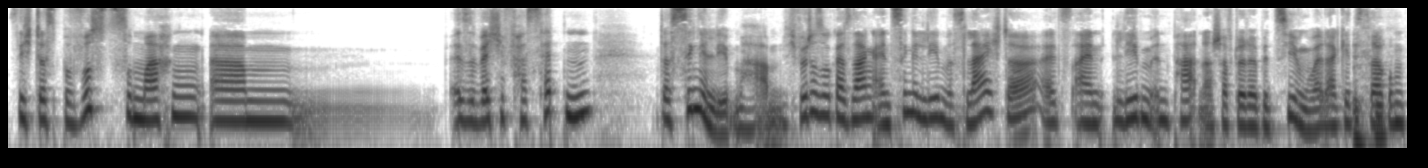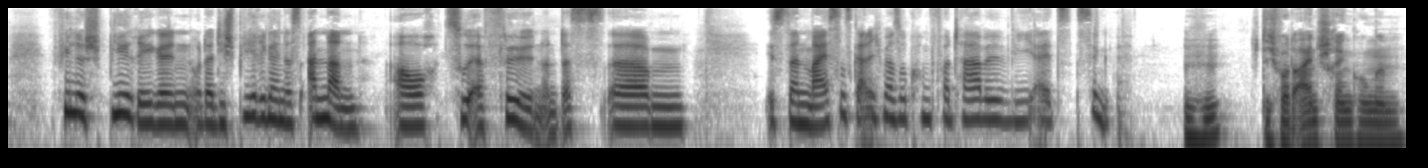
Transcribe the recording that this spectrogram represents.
sich das bewusst zu machen, ähm, also welche Facetten das Single-Leben haben. Ich würde sogar sagen, ein Single-Leben ist leichter als ein Leben in Partnerschaft oder Beziehung, weil da geht es mhm. darum, viele Spielregeln oder die Spielregeln des anderen auch zu erfüllen. Und das ähm, ist dann meistens gar nicht mehr so komfortabel wie als Single. Mhm. Stichwort Einschränkungen.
